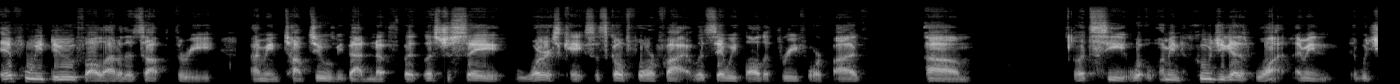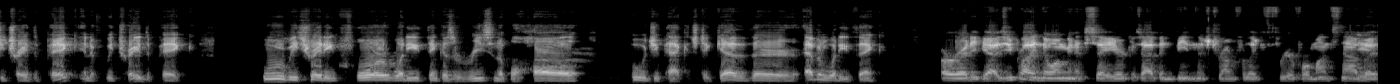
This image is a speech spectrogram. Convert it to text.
If we do fall out of the top three, I mean, top two would be bad enough, but let's just say worst case, let's go four or five. Let's say we fall to three, four, five. Um, let's see. What, I mean, who would you guys want? I mean, would you trade the pick? And if we trade the pick, who are we trading for? What do you think is a reasonable haul? Who would you package together? Evan, what do you think? Alrighty, guys. You probably know what I'm going to say here because I've been beating this drum for like three or four months now. Yeah.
